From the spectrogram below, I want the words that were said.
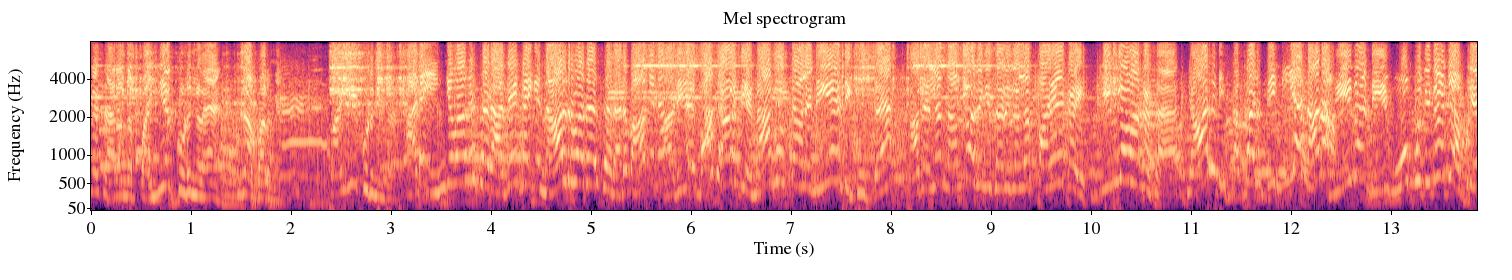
வாங்க சார் அந்த பைய கொடுங்களேன். இதா பாருங்க. பைய கொடுங்க அட இங்க வாங்க சார். அதே கைக்கு நாலு ரூபா தான் சார். அட வாங்க. அடியே வாங்க. அடியே நான் கூப்பிட்டாலே நீ ஏண்டி கூப்பிட்ட? அதெல்லாம் நம்பாதீங்க சார். இதெல்லாம் பழைய கை. இங்க வாங்க சார். யாரு நீ தக்காளி? நீயா நானா? நீ தாண்டி ஓ புத்தி தாண்டி அப்படி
